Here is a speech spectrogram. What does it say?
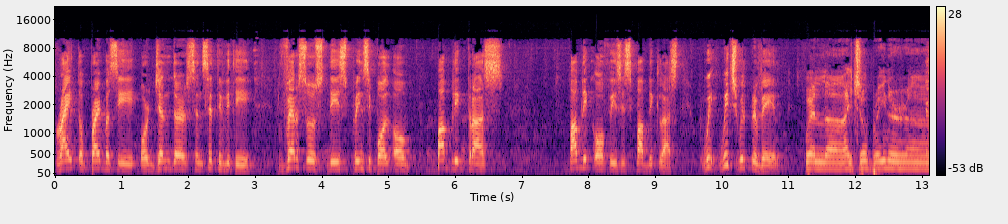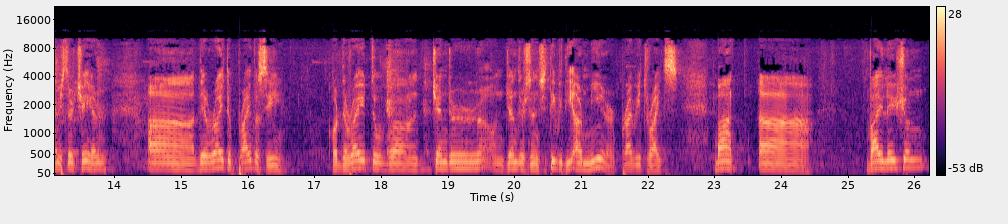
right of privacy or gender sensitivity versus this principle of public trust public office is public lust. Whi- Which will prevail? Well, uh, it's no brainer, uh, Mr. Chair. Uh, the right of privacy or the right of uh, gender on gender sensitivity are mere private rights, but uh, violation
